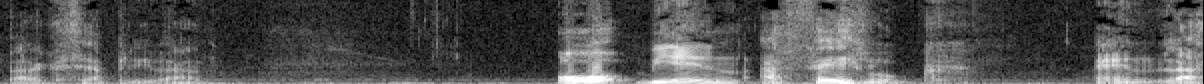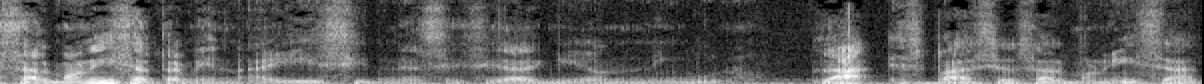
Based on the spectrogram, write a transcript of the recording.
para que sea privado. O bien a Facebook, en la salmoniza también, ahí sin necesidad de guion ninguno. La espacio salmoniza,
